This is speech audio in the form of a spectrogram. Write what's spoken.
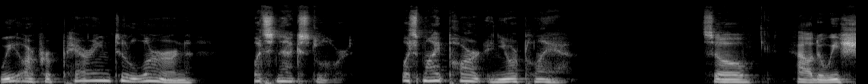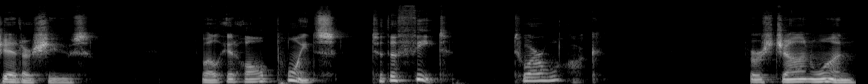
we are preparing to learn what's next, Lord? What's my part in your plan? So, how do we shed our shoes? Well, it all points to the feet, to our walk. 1 John 1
